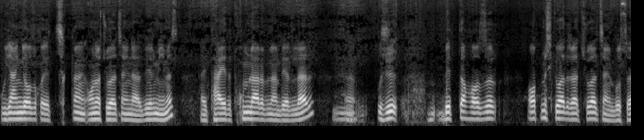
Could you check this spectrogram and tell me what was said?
bu yangi ozuqaga chiqqan ona chuvalchanglarni bermaymiz Hay, tagida tuxumlari bilan beriladi Ha, уже bu yerda hozir oltmish kvadrat chuvalchang bo'lsa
